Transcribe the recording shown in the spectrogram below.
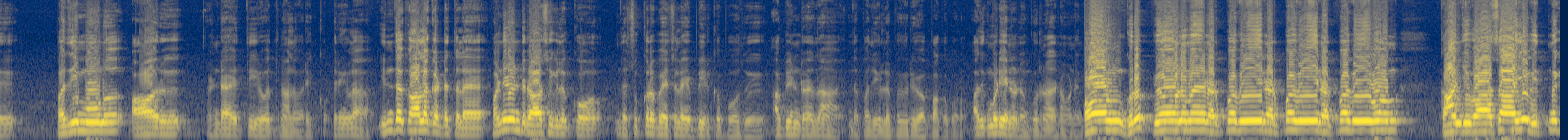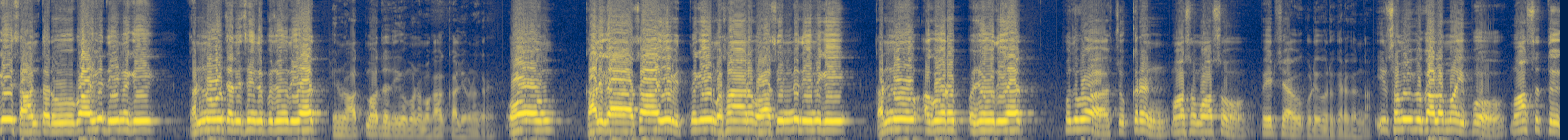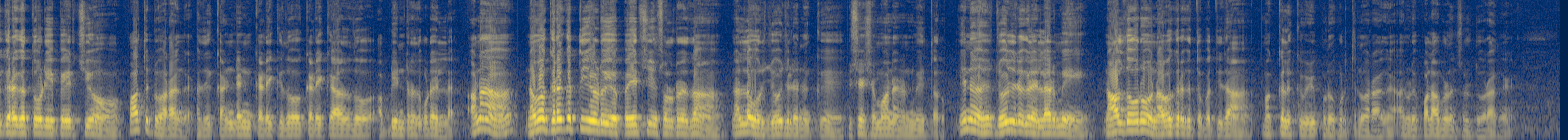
பதிமூணு ஆறு ரெண்டாயிரத்தி இருபத்தி நாலு வரைக்கும். சரிங்களா? இந்த காலகட்டத்தில் பன்னிரெண்டு ராசிகளுக்கும் இந்த சுக்கர பேச்சில் எப்படி இருக்க போகுது அப்படின்றது தான் இந்த பதிவில் இப்போ விரிவாக பார்க்க போகிறோம் அதுக்கு முன்னாடி என்னோட குருநாதன் வணக்கம். ஓம் குருப் நம நற்பவி நற்பவி நற்பவி ஓம். காஞ்சிவாசாய வித்மகி சாந்தரூபாய தீமகி. தன்னோ சதிசேந்த பிரஜோதியாத் என்னோட ஆத்மாத தெய்வமான மகாகாளி வணங்குறேன். ஓம். காளிகாசாய வித்மகி மசான வாசின்னு தீமகி. தன்னோ அகோர பிரஜோதியாத் பொதுவாக சுக்கிரன் மாதம் மாதம் பயிற்சி ஆகக்கூடிய ஒரு கிரகம் தான். இது சமீப காலமாக இப்போது மாசத்து கிரகத்தோடைய பயிற்சியும் பார்த்துட்டு வராங்க. அது கண்டன் கிடைக்குதோ கிடைக்காததோ அப்படின்றது கூட இல்லை. ஆனால் நவ கிரகத்தையுடைய பயிற்சியும் சொல்கிறது தான் நல்ல ஒரு ஜோதிடனுக்கு விசேஷமான நன்மை தரும். ஏன்னா ஜோதிடர்கள் எல்லாருமே நாள்தோறும் நவகிரகத்தை பற்றி தான் மக்களுக்கு விழிப்புணர்வு கொடுத்துன்னு வராங்க. அதனுடைய பலாபலம் சொல்லிட்டு வராங்க.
